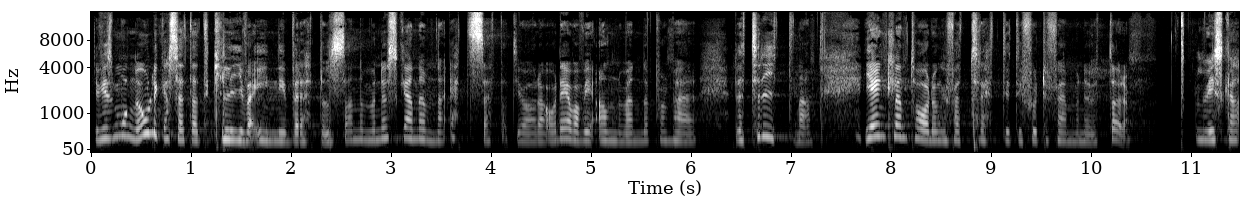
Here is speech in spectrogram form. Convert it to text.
Det finns många olika sätt att kliva in i berättelsen men nu ska jag nämna ett sätt att göra och det är vad vi använder på de här retriterna. Egentligen tar det ungefär 30 till 45 minuter. Men vi ska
